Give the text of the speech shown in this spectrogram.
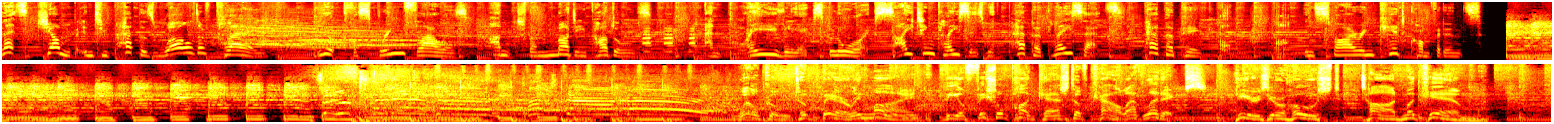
Let's jump into Peppa's world of play. Look for spring flowers, hunt for muddy puddles, and bravely explore exciting places with Peppa playsets. Peppa Pig, inspiring kid confidence. Welcome to Bear in Mind, the official podcast of Cal Athletics. Here's your host, Todd McKim.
